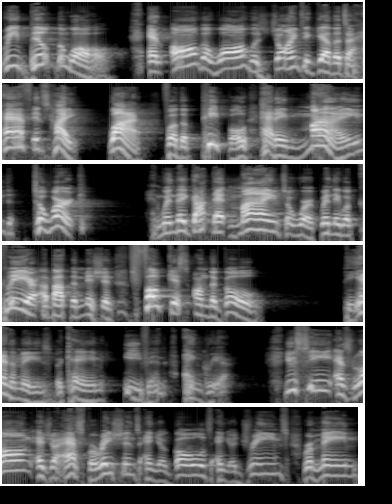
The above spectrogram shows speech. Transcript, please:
rebuilt the wall and all the wall was joined together to half its height. Why? For the people had a mind to work. And when they got that mind to work, when they were clear about the mission, focused on the goal, the enemies became even angrier. You see, as long as your aspirations and your goals and your dreams remain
